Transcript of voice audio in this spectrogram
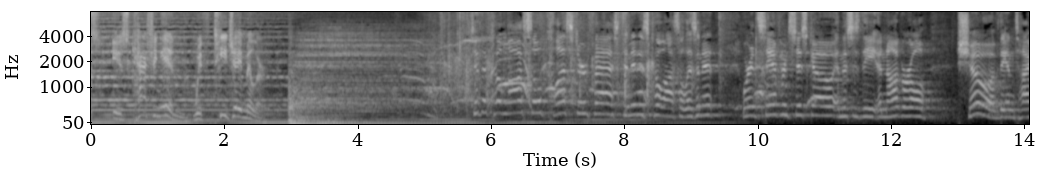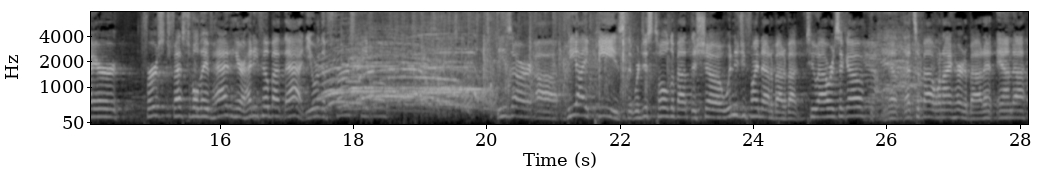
is Cashing In with TJ Miller. to the Colossal Clusterfest, and it is colossal, isn't it? We're in San Francisco, and this is the inaugural show of the entire first festival they've had here. How do you feel about that? You were the first people. These are uh, VIPs that were just told about the show. When did you find out about it? About two hours ago? Yeah, that's about when I heard about it. And uh,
